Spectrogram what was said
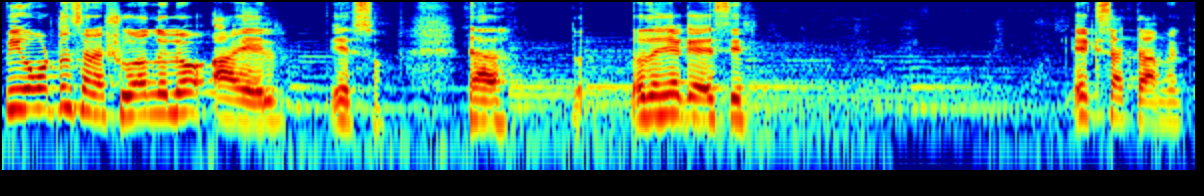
Vigo Mortensen ayudándolo a él. Eso. Nada, lo tenía que decir. Exactamente.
